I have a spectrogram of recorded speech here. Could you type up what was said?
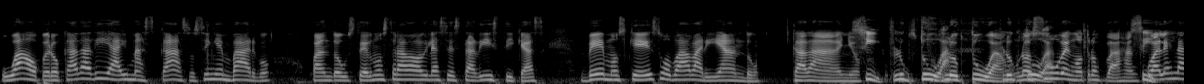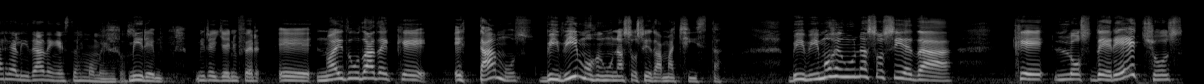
wow, pero cada día hay más casos. Sin embargo, cuando usted mostraba hoy las estadísticas, vemos que eso va variando cada año. Sí, fluctúa. Fluctúa. Unos suben, otros bajan. ¿Cuál es la realidad en estos momentos? Miren, mire Jennifer, eh, no hay duda de que estamos, vivimos en una sociedad machista. Vivimos en una sociedad que los derechos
